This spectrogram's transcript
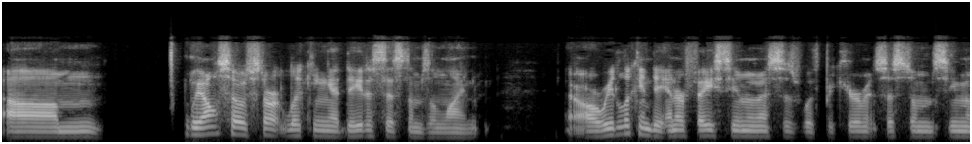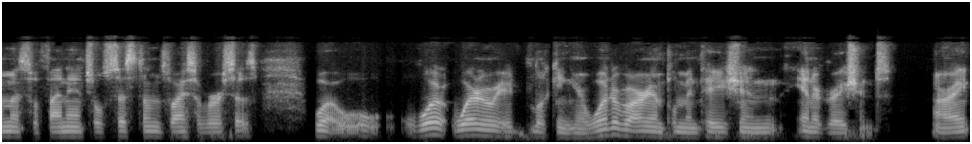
Um, we also start looking at data systems alignment. Are we looking to interface CMMSs with procurement systems, CMMS with financial systems, vice versa? What, what, what are we looking here? What are our implementation integrations? all right?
